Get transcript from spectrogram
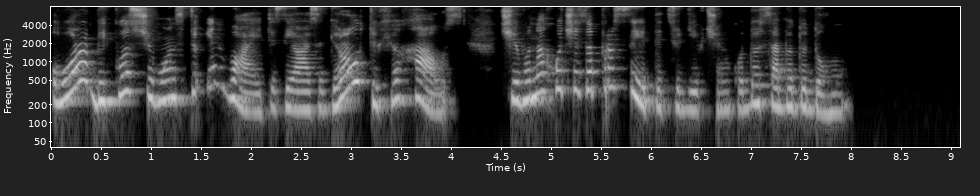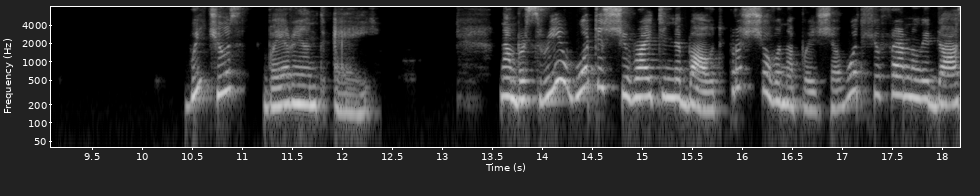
or because she wants to invite the other girl to her house, чи вона хоче запросити цю дівчинку до себе додому. We choose variant A. Number three, what is she writing about? Про що вона пише? What her family does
